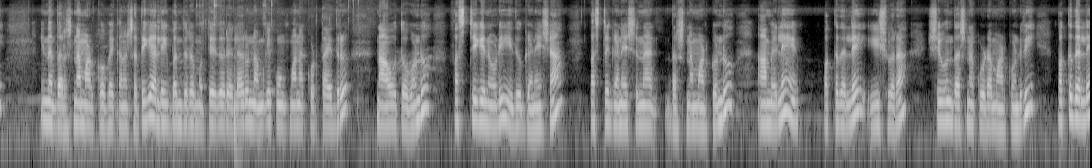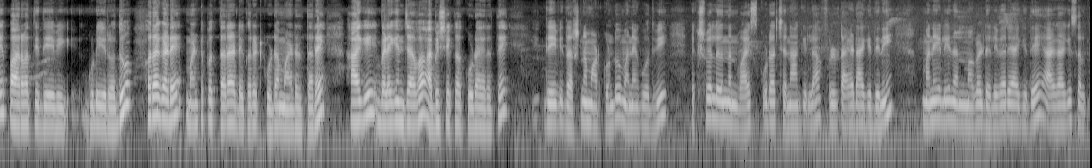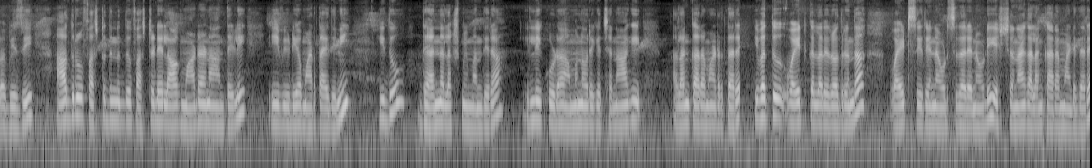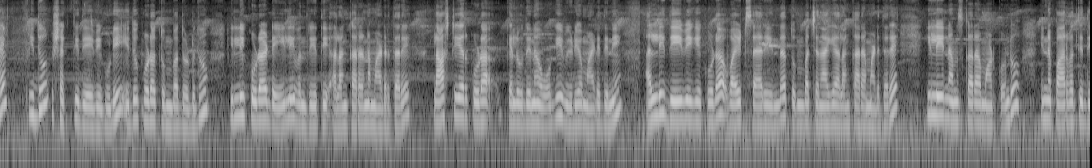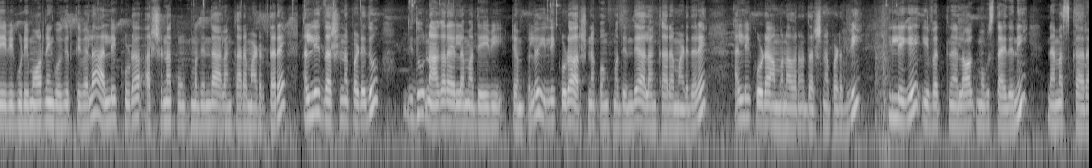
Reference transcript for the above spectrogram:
ಇನ್ನು ದರ್ಶನ ಮಾಡ್ಕೋಬೇಕನ್ನೋಷ್ಟೊತ್ತಿಗೆ ಅಲ್ಲಿಗೆ ಬಂದಿರೋ ಮುತ್ತೈದೆಯವರು ಎಲ್ಲರೂ ನಮಗೆ ಕುಂಕುಮನ ಕೊಡ್ತಾಯಿದ್ರು ನಾವು ತಗೊಂಡು ಫಸ್ಟಿಗೆ ನೋಡಿ ಇದು ಗಣೇಶ. ಫಸ್ಟ್ ಗಣೇಶನ ದರ್ಶನ ಮಾಡಿಕೊಂಡು ಆಮೇಲೆ ಪಕ್ಕದಲ್ಲೇ ಈಶ್ವರ ಶಿವನ ದರ್ಶನ ಕೂಡ ಮಾಡ್ಕೊಂಡ್ವಿ. ಪಕ್ಕದಲ್ಲೇ ಪಾರ್ವತಿ ದೇವಿ ಗುಡಿ ಇರೋದು. ಹೊರಗಡೆ ಮಂಟಪದ ಥರ ಡೆಕೋರೇಟ್ ಕೂಡ ಮಾಡಿರ್ತಾರೆ. ಹಾಗೆ ಬೆಳಗಿನ ಜಾವ ಅಭಿಷೇಕ ಕೂಡ ಇರುತ್ತೆ. ದೇವಿ ದರ್ಶನ ಮಾಡಿಕೊಂಡು ಮನೆಗೆ ಹೋದ್ವಿ. ಆ್ಯಕ್ಚುವಲ್ ನನ್ನ ವಾಯ್ಸ್ ಕೂಡ ಚೆನ್ನಾಗಿಲ್ಲ. ಫುಲ್ ಟಯರ್ಡ್ ಆಗಿದ್ದೀನಿ. ಮನೆಯಲ್ಲಿ ನನ್ನ ಮಗಳು ಡೆಲಿವರಿ ಆಗಿದೆ. ಹಾಗಾಗಿ ಸ್ವಲ್ಪ ಬ್ಯುಸಿ ಆದರೂ ಫಸ್ಟ್ ದಿನದ್ದು ಫಸ್ಟ್ ಡೇ ಲಾಗ್ ಮಾಡೋಣ ಅಂಥೇಳಿ ಈ ವಿಡಿಯೋ ಮಾಡ್ತಾಯಿದ್ದೀನಿ ಇದು ಧ್ಯಾನಲಕ್ಷ್ಮಿ ಮಂದಿರ. ಇಲ್ಲಿ ಕೂಡ ಅಮ್ಮನವರಿಗೆ ಚೆನ್ನಾಗಿ ಅಲಂಕಾರ ಮಾಡಿರ್ತಾರೆ. ಇವತ್ತು ವೈಟ್ ಕಲರ್ ಇರೋದ್ರಿಂದ ವೈಟ್ ಸೀರೆನ ಉಡಿಸಿದ್ದಾರೆ ನೋಡಿ, ಎಷ್ಟು ಚೆನ್ನಾಗಿ ಅಲಂಕಾರ ಮಾಡಿದ್ದಾರೆ ಇದು ಶಕ್ತಿ ದೇವಿ ಗುಡಿ, ಇದು ಕೂಡ ತುಂಬ ದೊಡ್ಡದು. ಇಲ್ಲಿ ಕೂಡ ಡೈಲಿ ಒಂದು ರೀತಿ ಅಲಂಕಾರನ ಮಾಡಿರ್ತಾರೆ. ಲಾಸ್ಟ್ ಇಯರ್ ಕೂಡ ಕೆಲವು ದಿನ ಹೋಗಿ ವಿಡಿಯೋ ಮಾಡಿದ್ದೀನಿ. ಅಲ್ಲಿ ದೇವಿಗೆ ಕೂಡ ವೈಟ್ ಸ್ಯಾರಿಯಿಂದ ತುಂಬ ಚೆನ್ನಾಗಿ ಅಲಂಕಾರ ಮಾಡಿದ್ದಾರೆ. ಇಲ್ಲಿ ನಮಸ್ಕಾರ ಮಾಡಿಕೊಂಡು, ಇನ್ನು ಪಾರ್ವತಿ ದೇವಿ ಗುಡಿ ಮಾರ್ನಿಂಗ್ ಹೋಗಿರ್ತೀವಲ್ಲ, ಅಲ್ಲಿ ಕೂಡ ಅರ್ಶಿಣ ಕುಂಕುಮದಿಂದ ಅಲಂಕಾರ ಮಾಡಿರ್ತಾರೆ. ಅಲ್ಲಿ ದರ್ಶನ ಪಡೆದು ಇದು ನಾಗರ ಯಲ್ಲಮ್ಮ ದೇವಿ ಟೆಂಪಲ್. ಇಲ್ಲಿ ಕೂಡ ಅರ್ಶನ ಕುಂಕುಮದಿಂದ ಅಲಂಕಾರ ಮಾಡಿದ್ದಾರೆ. ಅಲ್ಲಿ ಕೂಡ ಅಮ್ಮನವರನ್ನ ದರ್ಶನ ಪಡೆದ್ವಿ. ಇಲ್ಲಿಗೆ ಇವತ್ತಿನ ಲಾಗ್ ಮುಗಿಸ್ತಾ ಇದ್ದೀನಿ. ನಮಸ್ಕಾರ.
